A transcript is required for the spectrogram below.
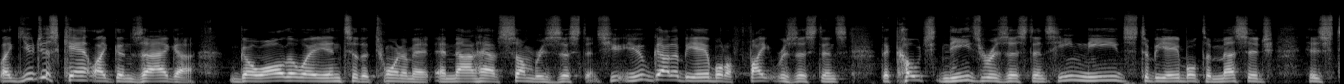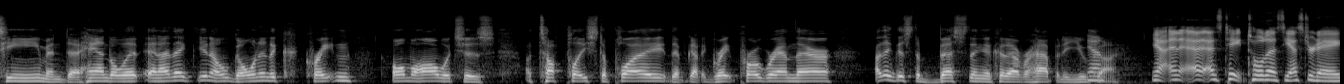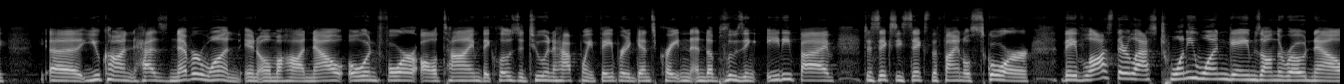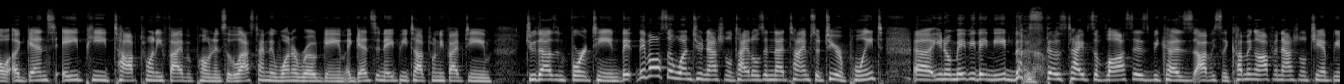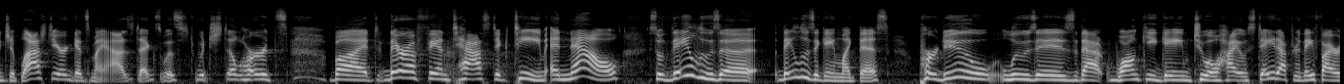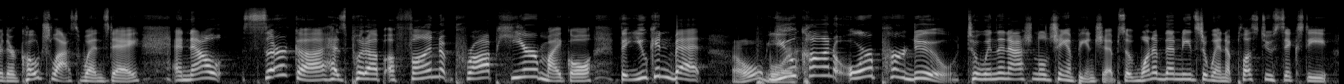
Like you just can't, like Gonzaga, go all the way into the tournament and not have some resistance. You, you've got to be able to fight resistance. The coach needs resistance. He needs to be able to message his team and to handle it. And I think, you know, going into Creighton, Omaha, which is a tough place to play, they've got a great program there. I think this is the best thing that could ever happen to UConn. Yeah. Yeah, and as Tate told us yesterday, uh, UConn has never won in Omaha. Now 0 and 4 all time. They closed a two and a half point favorite against Creighton, end up losing 85 to 66, the final score. They've lost their last 21 games on the road now against AP top 25 opponents. So the last time they won a road game against an AP top 25 team, 2014. They, they've also won two national titles in that time. So to your point, uh, you know maybe they need those those types of losses because obviously coming off a national championship last year against my Aztecs, was, which still hurts, but they're a fantastic team. And now, so they lose a they lose a game like this. Purdue loses that wonky game to Ohio State after they fired their coach last Wednesday. And now Circa has put up a fun prop here, Michael, that you can bet Oh, boy. UConn or Purdue to win the national championship. So one of them needs to win at plus 260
